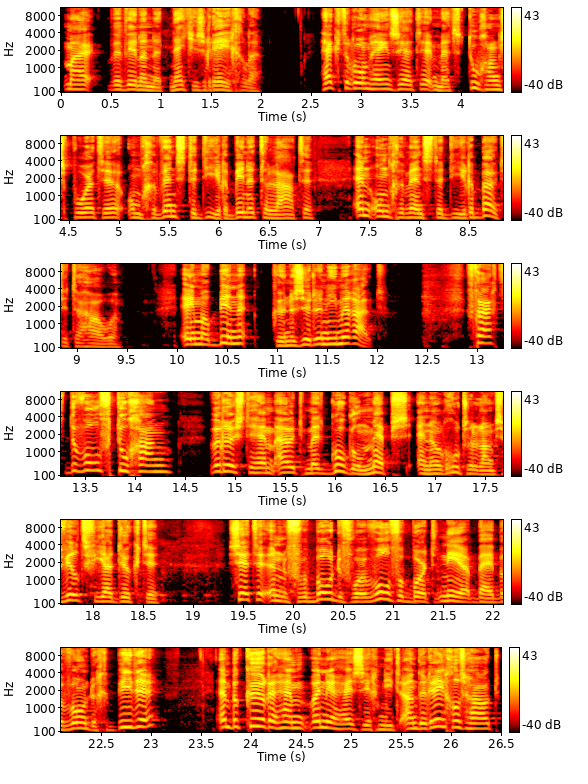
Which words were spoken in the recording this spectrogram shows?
maar we willen het netjes regelen. Hek eromheen zetten met toegangspoorten om gewenste dieren binnen te laten en ongewenste dieren buiten te houden. Eenmaal binnen kunnen ze er niet meer uit. Vraagt de wolf toegang, we rusten hem uit met Google Maps en een route langs wildviaducten. Zetten een verboden voor wolvenbord neer bij bewoonde gebieden. En bekeuren hem wanneer hij zich niet aan de regels houdt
